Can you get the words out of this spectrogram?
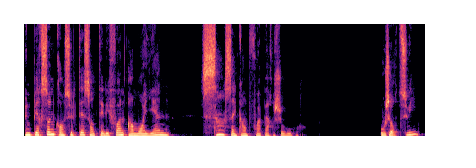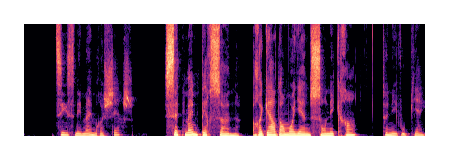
une personne consultait son téléphone en moyenne 150 fois par jour. Aujourd'hui, disent les mêmes recherches, cette même personne regarde en moyenne son écran, tenez-vous bien,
